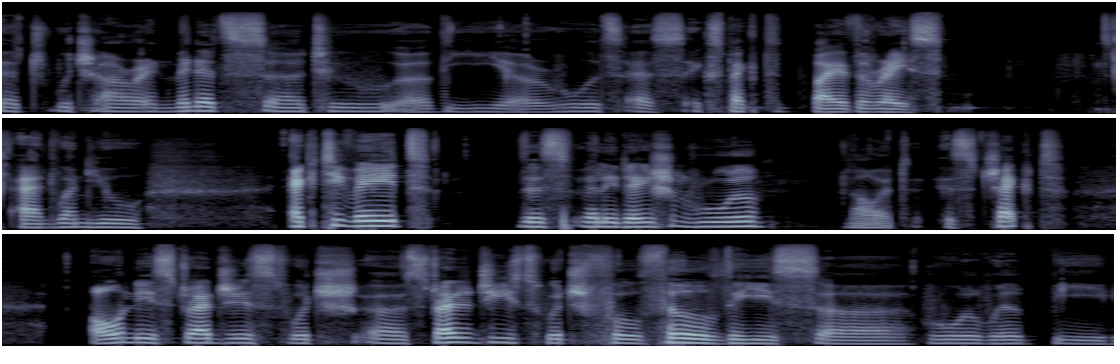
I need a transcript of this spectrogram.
that which are in minutes uh, to uh, the uh, rules as expected by the race. And when you activate this validation rule, now it is checked, only strategies which uh, strategies which fulfill these uh, rule will be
